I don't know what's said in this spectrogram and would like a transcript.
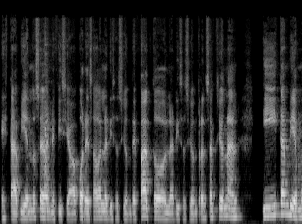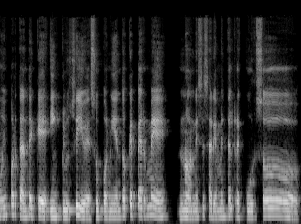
está viéndose beneficiado por esa dolarización de facto, dolarización transaccional, y también muy importante que inclusive suponiendo que permee, no necesariamente el recurso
